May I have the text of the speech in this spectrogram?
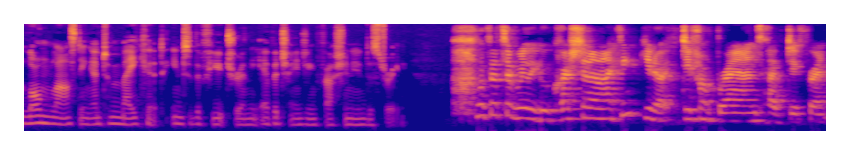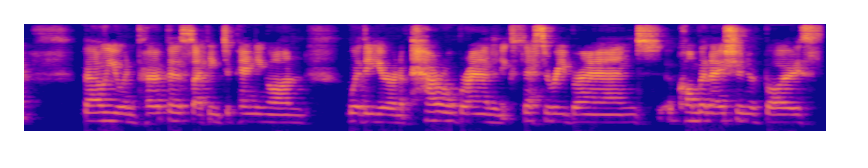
long lasting and to make it into the future in the ever changing fashion industry? Look, that's a really good question. And I think, you know, different brands have different value and purpose. I think depending on whether you're an apparel brand, an accessory brand, a combination of both,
